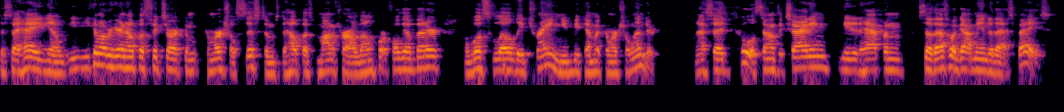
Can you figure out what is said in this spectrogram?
to say, hey, you know, you, come over here and help us fix our com- commercial systems to help us monitor our loan portfolio better, and we'll slowly train you to become a commercial lender. And I said, cool, sounds exciting, needed to happen. So that's what got me into that space.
